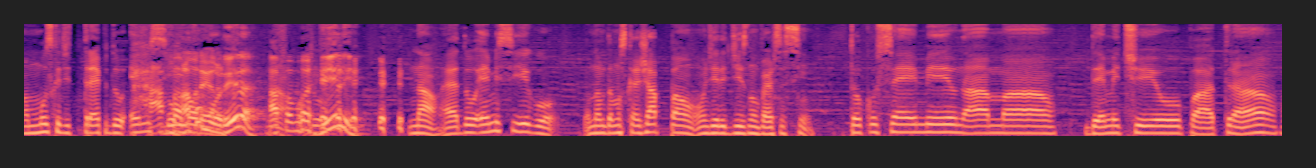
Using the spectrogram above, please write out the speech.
uma música de trap do MC. Rafa Do Rafa Moreira. Moreira? Rafa Não, Moreira. Dele? Não, é do MC Igor. O nome da música é Japão, onde ele diz num verso assim: Tô com 100 mil na mão, demiti o patrão,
